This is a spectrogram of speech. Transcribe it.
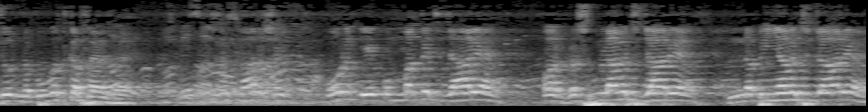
جو نبوت کا فیض ہے، وہ بھی سرکار سے۔ ہوں ایک امت جا رہا ہے اور رسولوں جا رہا ہے نبیا جا رہا ہے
